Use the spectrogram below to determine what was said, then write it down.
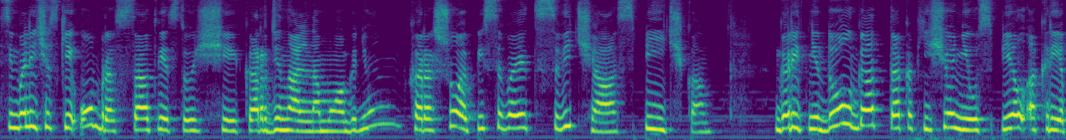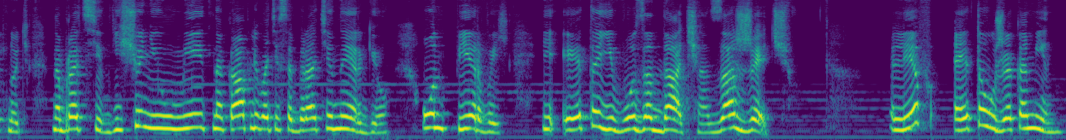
Символический образ, соответствующий кардинальному огню, хорошо описывает свеча, спичка. Горит недолго, так как еще не успел окрепнуть, набрать сил, еще не умеет накапливать и собирать энергию. Он первый, и это его задача – зажечь. Лев – это уже камин,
